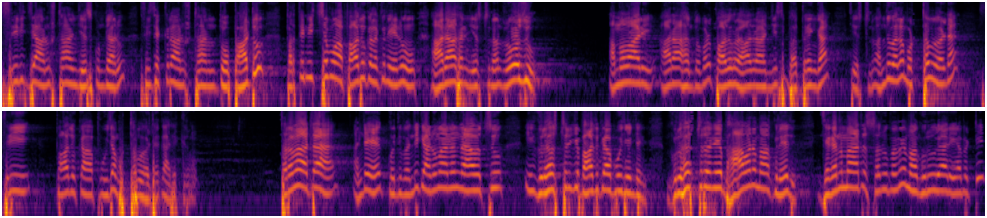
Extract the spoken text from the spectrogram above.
శ్రీ విద్య అనుష్ఠానం చేసుకుంటాను. శ్రీచక్ర అనుష్ఠానంతో పాటు ప్రతినిత్యము ఆ పాదుకలకు నేను ఆరాధన చేస్తున్నాను రోజు. అమ్మవారి ఆరాధనతో పాటు పాదుకలు ఆరాధన చేసి భద్రంగా చేస్తున్నాను. అందువల్ల మొట్టమొదట స్త్రీ పాదుకా పూజ మొట్టమొదటి కార్యక్రమం. తర్వాత అంటే కొద్దిమందికి అనుమానం రావచ్చు ఈ గృహస్థుడికి పాదుకా పూజ ఏంటని. గృహస్థుడు అనే భావన మాకు లేదు. జగన్మాత స్వరూపమే మా గురువుగారు కాబట్టి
